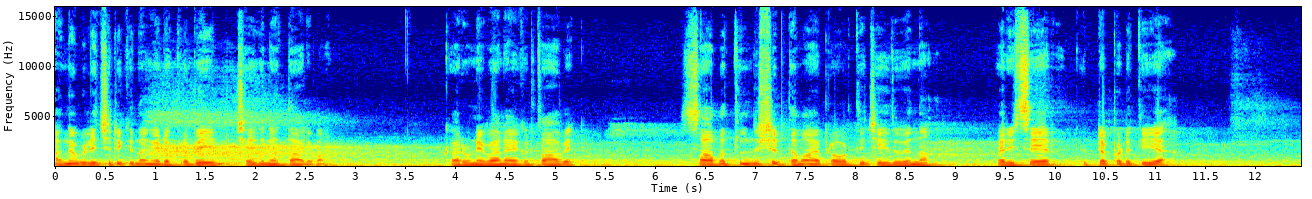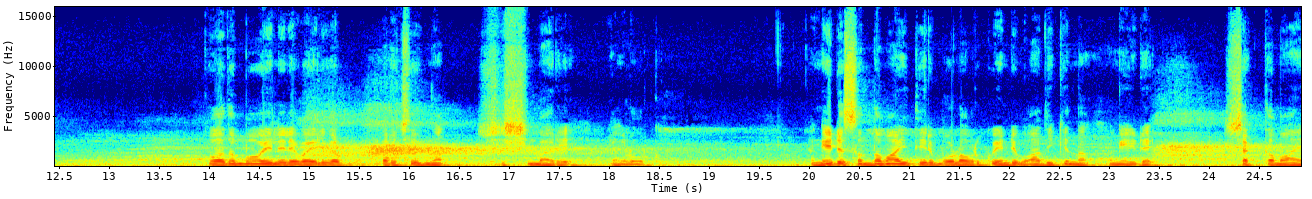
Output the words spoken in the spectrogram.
അങ്ങ് വിളിച്ചിരിക്കുന്ന അങ്ങയുടെ കൃപയും ചൈതന്യത്താലുമാണ് കാരുണ്യവാനായ കർത്താവെ സാപത്തിൽ നിഷിദ്ധമായ പ്രവൃത്തി ചെയ്തു എന്ന പരിസയർ കുറ്റപ്പെടുത്തിയ ഗോതമ്പ് വയലിലെ വയലുകൾ പറിച്ചു നിന്ന ശിഷ്യന്മാരെ ഞങ്ങൾ ഓർക്കും. അങ്ങയുടെ സ്വന്തമായി തീരുമ്പോൾ അവർക്ക് വേണ്ടി വാദിക്കുന്ന അങ്ങയുടെ ശക്തമായ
